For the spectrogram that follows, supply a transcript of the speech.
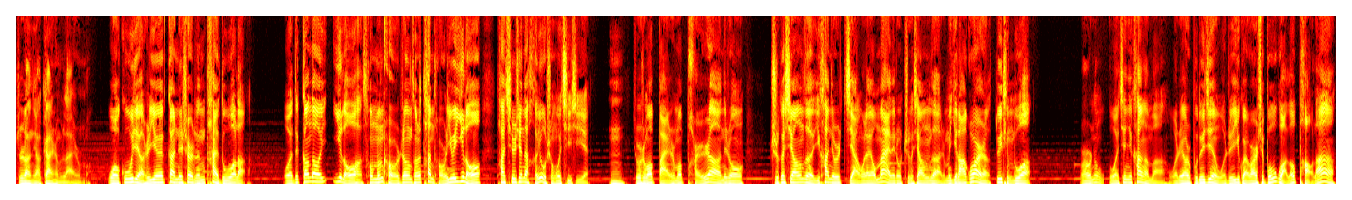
知道你要干什么来是吗？我估计啊，是因为干这事儿的人太多了。我这刚到一楼，从门口正从这探头，因为一楼它其实现在很有生活气息。嗯。就是什么摆着什么盆儿啊，那种纸壳箱子，一看就是捡回来要卖那种纸壳箱子，什么易拉罐啊，堆挺多。我说那我进去看看吧。我这要是不对劲，我这一拐弯去博物馆了，我跑了。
